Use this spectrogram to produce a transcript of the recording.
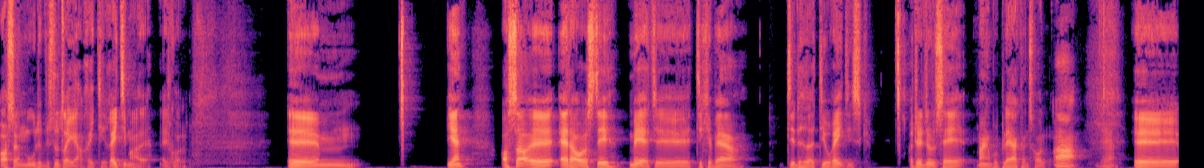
Også en mulighed, hvis du drikker rigtig, rigtig meget af alkohol. Øhm, ja, og så øh, er der også det med, at øh, det kan være det, der hedder diuretisk. Og det er det, du sagde, mangel på blærekontrol. Ah, ja. Øh,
